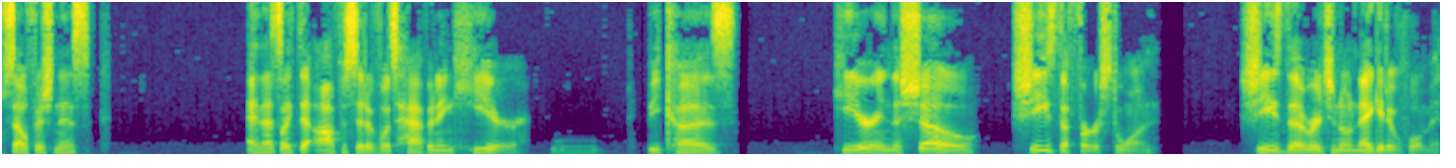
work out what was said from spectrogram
selfishness. And that's like the opposite of what's happening here. Because here in the show she's the first one she's the original negative woman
